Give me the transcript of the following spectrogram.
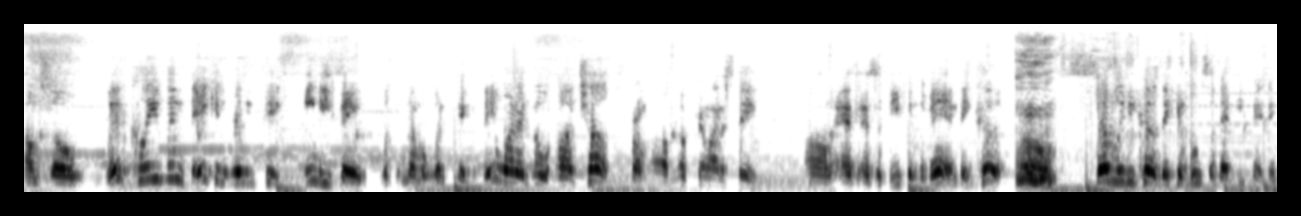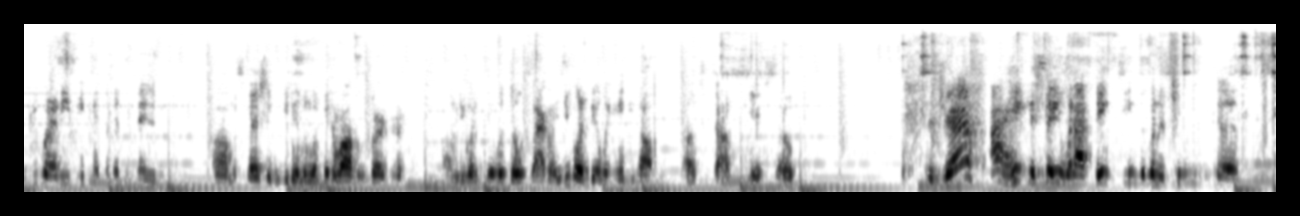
Um, so with Cleveland, they can really pick anything with the number one pick. If they want to go uh, Chubb from uh, North Carolina State um, as, as a defensive end, they could. Mhm. Um, simply because they can boost up that defense. And you're going to need defense in the division, um, especially when you're dealing with Ben Roethlisberger. Um, you're going to deal with Joe Flacco, and you're going to deal with Andy Dalton uh, two times a year. So the draft, I hate to say what I think teams are going to choose because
